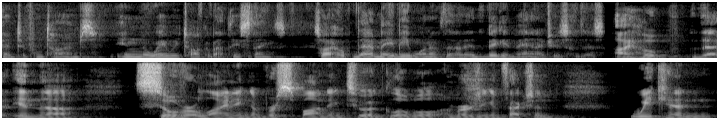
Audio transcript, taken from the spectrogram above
at different times in the way we talk about these things. So I hope that may be one of the big advantages of this. I hope that in the silver lining of responding to a global emerging infection, we can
